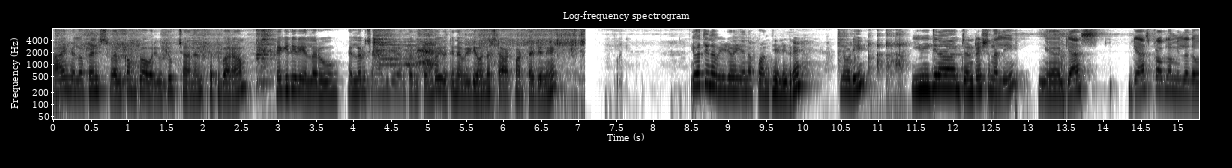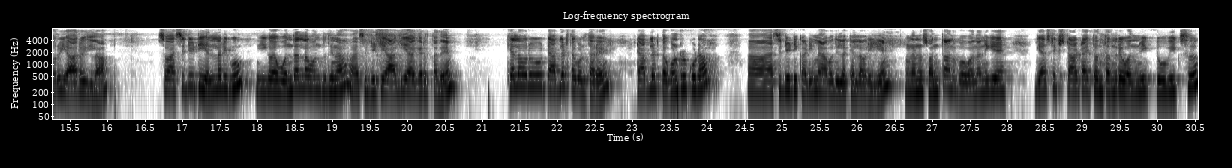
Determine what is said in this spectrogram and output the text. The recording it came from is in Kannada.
Hi hello friends welcome to our YouTube channel Pratibharam ಹೇಗಿದ್ದೀರಿ ಎಲ್ಲರೂ? ಎಲ್ಲರೂ ಚೆನ್ನಾಗಿದ್ದೀರಿ ಅಂತ ಅಂದ್ಕೊಂಡು ಇವತ್ತಿನ ವೀಡಿಯೋವನ್ನು ಸ್ಟಾರ್ಟ್ ಮಾಡ್ತಾ ಇದ್ದೇನೆ. ಇವತ್ತಿನ ವಿಡಿಯೋ ಏನಪ್ಪ ಅಂತ ಹೇಳಿದರೆ, ನೋಡಿ, ಈಗಿನ ಜನ್ರೇಷನಲ್ಲಿ ಗ್ಯಾಸ್ ಗ್ಯಾಸ್ ಪ್ರಾಬ್ಲಮ್ ಇಲ್ಲದವರು ಯಾರೂ ಇಲ್ಲ. ಸೊ ಆ್ಯಸಿಡಿಟಿ ಎಲ್ಲರಿಗೂ ಈಗ ಒಂದಲ್ಲ ಒಂದು ದಿನ ಆ್ಯಸಿಡಿಟಿ ಆಗಿ ಆಗಿರುತ್ತದೆ ಕೆಲವರು ಟ್ಯಾಬ್ಲೆಟ್ ತಗೊಳ್ತಾರೆ. ಟ್ಯಾಬ್ಲೆಟ್ ತಗೊಂಡ್ರೂ ಕೂಡ ಆ್ಯಸಿಡಿಟಿ ಕಡಿಮೆ ಆಗೋದಿಲ್ಲ ಕೆಲವರಿಗೆ. ನನ್ನ ಸ್ವಂತ ಅನುಭವ. ನನಗೆ ಗ್ಯಾಸ್ಟ್ರಿಕ್ ಸ್ಟಾರ್ಟ್ ಆಯಿತು ಅಂತಂದರೆ ಒನ್ ವೀಕ್ ಟೂ ವೀಕ್ಸ್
